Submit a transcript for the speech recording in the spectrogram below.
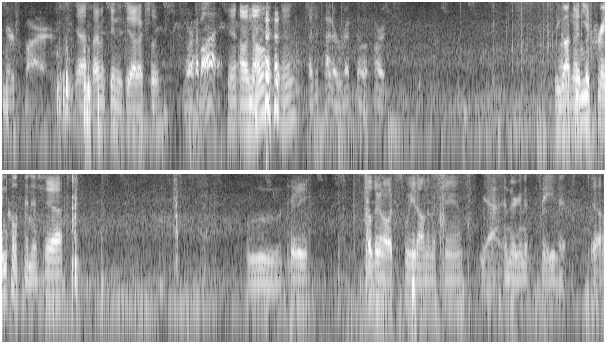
Nerf bars. Yes, I haven't seen these yet, actually. Nor have I. Yeah. Oh no. yeah. I just kind of ripped them apart. We oh, got nice the new like, crinkle finish. Yeah. Ooh. Pretty. Those are gonna look sweet on the machine. Yeah, and they're gonna save it. Yeah.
